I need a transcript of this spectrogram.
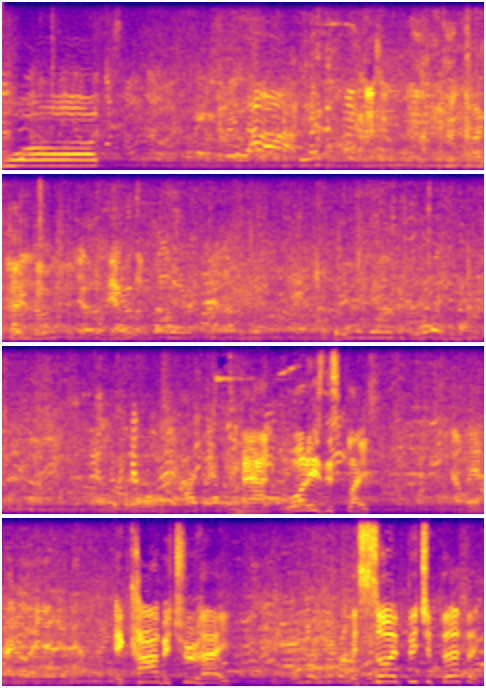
What? Man, what is this place? It can't be true, hey? It's so picture perfect.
